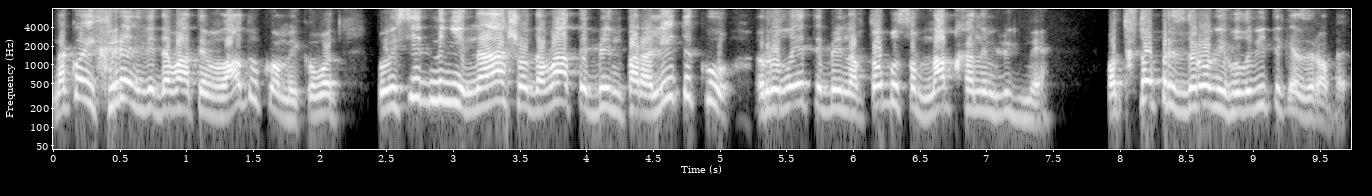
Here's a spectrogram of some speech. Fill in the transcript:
На кой хрен віддавати владу коміку? От поясніть мені, на що давати, блін, паралітику, рулити, блін, автобусом напханим людьми. От хто при здоровій голові таке зробить?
